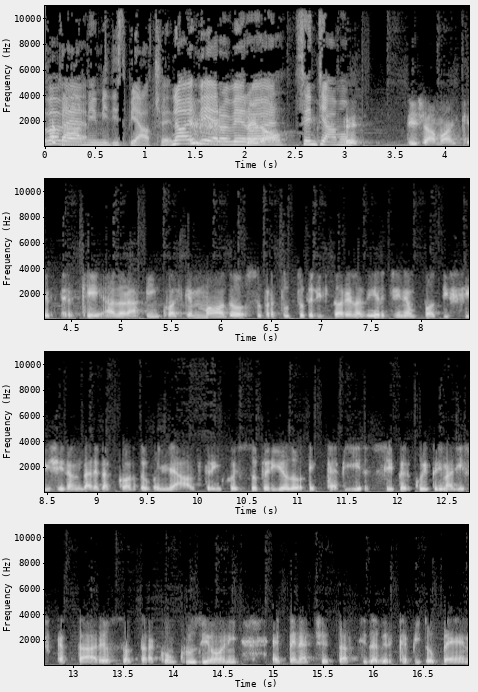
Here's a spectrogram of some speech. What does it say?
vabbè. Cami, mi dispiace. No, è vero, è vero. Però, eh. Sentiamo. eh, Diciamo anche perché, allora, in qualche modo, soprattutto per il Toro e la Vergine, è un po' difficile andare d'accordo con gli altri in questo periodo e capirsi, per cui prima di scattare o saltare a conclusioni è bene accettarsi di aver capito bene.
